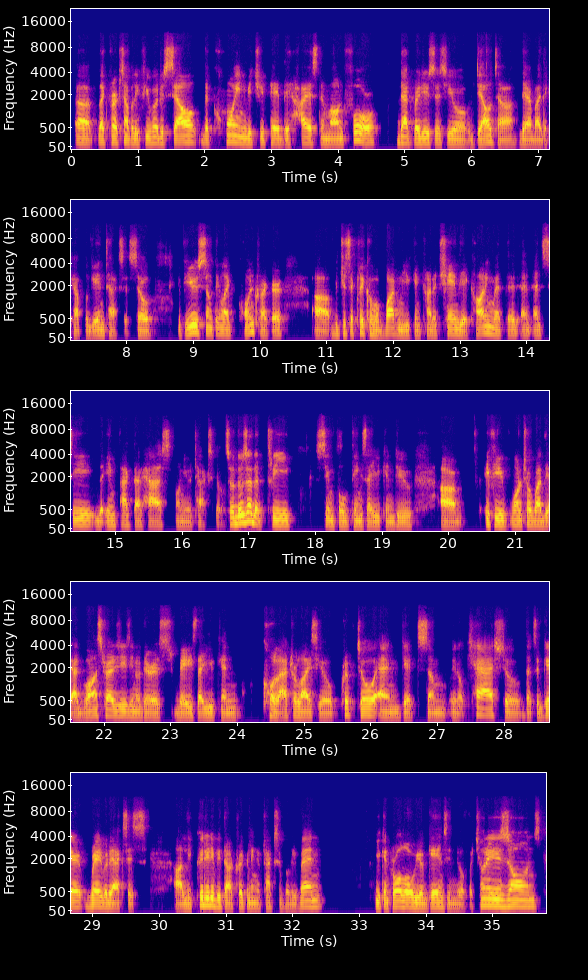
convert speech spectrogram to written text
uh, like for example, if you were to sell the coin which you paid the highest amount for, that reduces your delta, thereby the capital gain taxes. So if you use something like CoinTracker, uh, with just a click of a button, you can kind of change the accounting method and, and see the impact that has on your tax bill. So those are the three simple things that you can do. Um, if you want to talk about the advanced strategies, you know, there's ways that you can collateralize your crypto and get some, you know, cash. So that's a great way to access uh, liquidity without triggering a taxable event. You can roll over your gains in the opportunity zones.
